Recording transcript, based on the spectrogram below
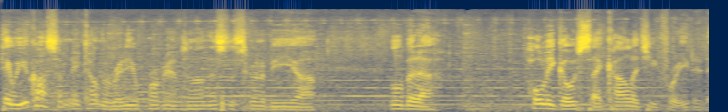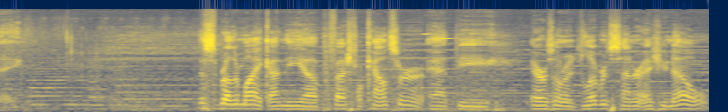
Hey, will you call somebody and tell them the radio program's on? This is going to be uh, a little bit of Holy Ghost psychology for you today. This is Brother Mike. I'm the uh, professional counselor at the Arizona Deliverance Center. As you know,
